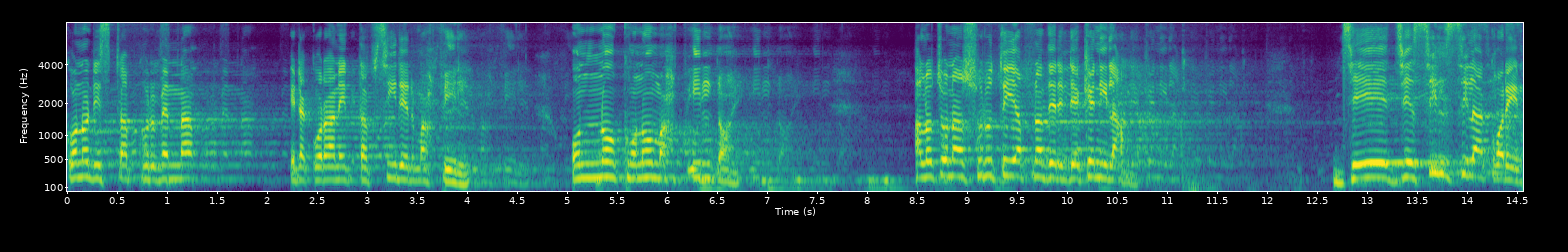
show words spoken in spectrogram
কোনো ডিস্টার্ব করবেন না। এটা কোরআনের তাফসিরের মাহফিল। অন্য কোনো মাহফিল নয়। আলোচনা শুরুতেই আপনাদের ডেকে নিলাম। যে যে সিলসিলা করেন,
